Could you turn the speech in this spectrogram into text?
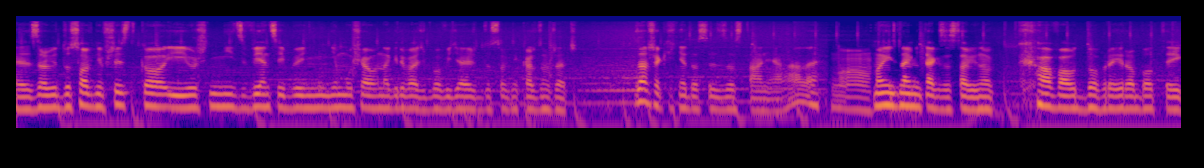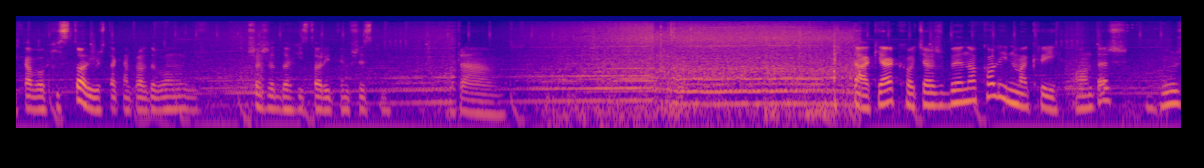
e, zrobił dosłownie wszystko i już nic więcej by nie musiał nagrywać, bo widziałeś dosłownie każdą rzecz. Zawsze jakiś niedosyt zostanie, ale No, moim zdaniem i tak zostawił no, kawał dobrej roboty i kawał historii już tak naprawdę, bo on przeszedł do historii tym wszystkim. tak. Tak, jak chociażby no Colin McRae. On też już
